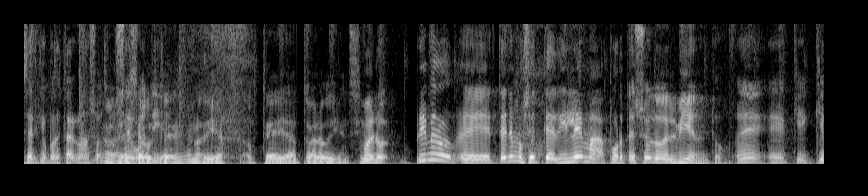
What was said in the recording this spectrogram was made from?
Sergio, por estar con nosotros. No, gracias buen a día. ustedes, buenos días, a ustedes y a toda la audiencia. Bueno, primero eh, tenemos este dilema portezuelo del viento, ¿eh? Eh, que, que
